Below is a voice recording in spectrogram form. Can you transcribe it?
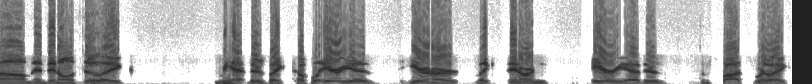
um, and then also Good. like we had there's like a couple areas here in our like in our area. There's some spots where like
